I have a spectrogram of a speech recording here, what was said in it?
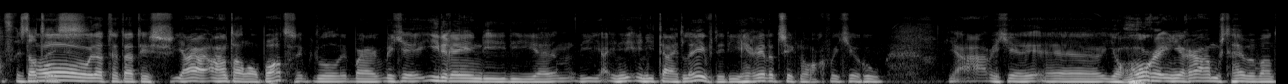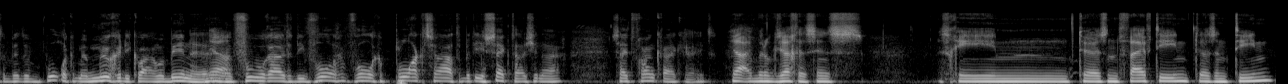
Of is dat oh, dat, dat is ja, aantallen op wat. Ik bedoel, maar weet je, iedereen die, die, eh, die in, die- in die tijd leefde, die herinnert zich nog, weet je, hoe... Ja, weet je, eh, je horren in je raam moest hebben, want er werden wolken met muggen die kwamen binnen. Ja. Eh, voerruiten die vol, vol geplakt zaten met insecten als je naar Zuid-Frankrijk reed. Ja, ik moet ook zeggen, sinds misschien 2015, 2010,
